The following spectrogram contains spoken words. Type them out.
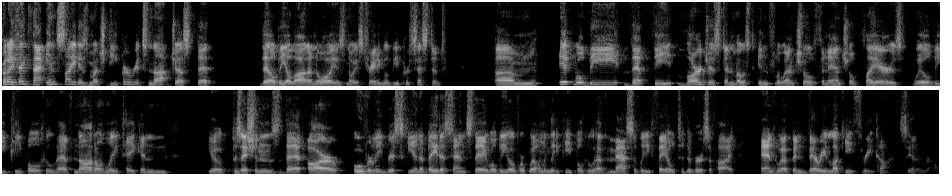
but I think that insight is much deeper. It's not just that there'll be a lot of noise, noise trading will be persistent. Um, it will be that the largest and most influential financial players will be people who have not only taken you know, positions that are overly risky in a beta sense, they will be overwhelmingly people who have massively failed to diversify and who have been very lucky three times in a row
